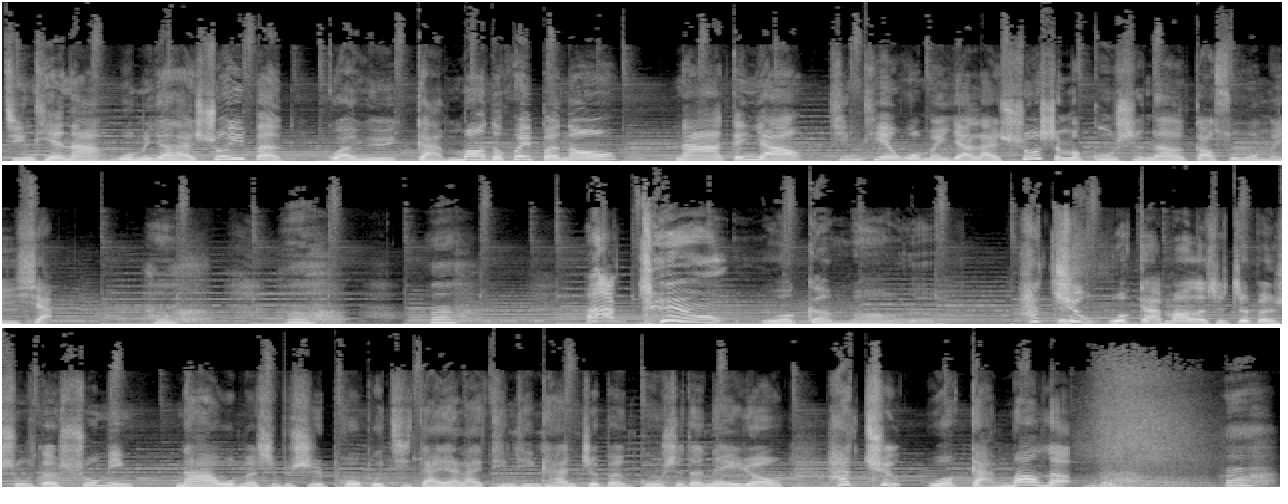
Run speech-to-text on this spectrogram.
今天呢，我们要来说一本关于感冒的绘本哦。那根瑶，今天我们要来说什么故事呢？告诉我们一下。哈，啊啊，哈啾，我感冒了。哈啾，我感冒了是这本书的书名。那我们是不是迫不及待要来听听看这本故事的内容？哈啾，我感冒了。啊！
